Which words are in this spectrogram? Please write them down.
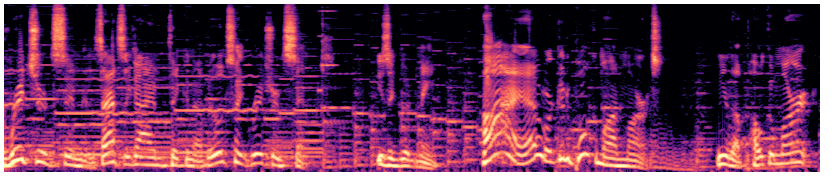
Richard Simmons. That's the guy I'm thinking of. He looks like Richard Simmons. He's a good name. Hi, I work at a Pokemon Mart. You know the Pokemart?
